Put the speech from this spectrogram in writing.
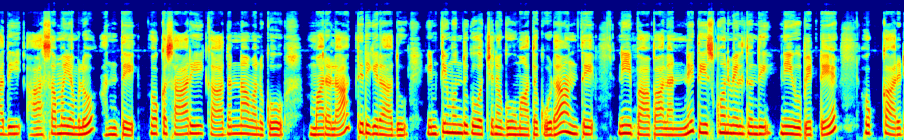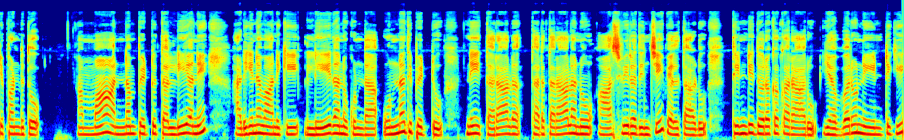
అది ఆ సమయంలో అంతే. ఒకసారి కాదన్నావనుకో మరలా తిరిగి రాదు. ఇంటి ముందుకు వచ్చిన గోమాత కూడా అంతే. నీ పాపాలన్నీ తీసుకొని వెళ్తుంది. నీవు పెట్టే ఒక్క అరటి పండుతో. అమ్మా అన్నం పెట్టు తల్లి అని అడిగిన వానికి లేదనకుండా ఉన్నది పెట్టు. నీ తరాల తరతరాలను ఆశీర్వదించి వెళ్తాడు. తిండి దొరకక రారు. ఎవ్వరు నీ ఇంటికి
